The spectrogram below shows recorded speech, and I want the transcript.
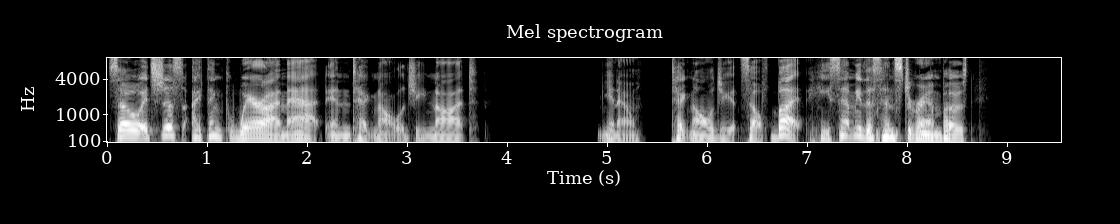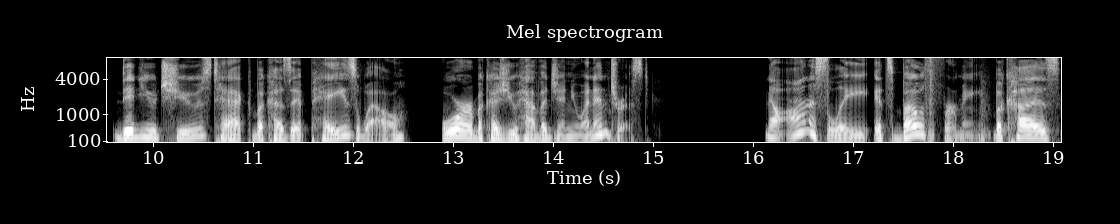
So it's just I think where I'm at in technology, not you know, technology itself. But he sent me this Instagram post. Did you choose tech because it pays well or because you have a genuine interest? Now, honestly, it's both for me because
